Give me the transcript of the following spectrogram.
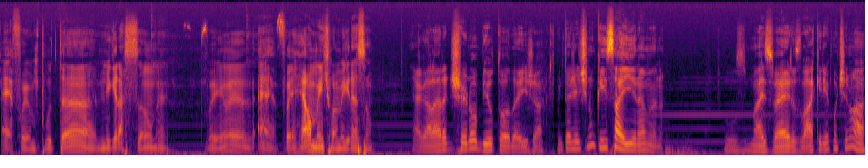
É, foi uma puta migração, né? Foi, é, foi realmente uma migração. É a galera de Chernobyl toda aí já. Muita gente não quis sair, né, mano? Os mais velhos lá queriam continuar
